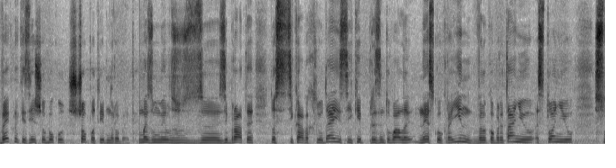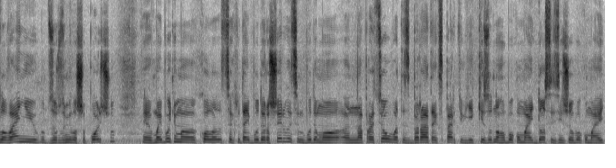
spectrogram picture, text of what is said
виклики, з іншого боку, що потрібно робити. Ми зуміли зібрати досить цікавих людей, які презентували низку країн: Великобританію, Естонію, Словенію, зрозуміло, що Польщу. Е, В майбутньому коло цих людей буде розширюватися. Ми будемо е, напрацьовувати, збирати експертів, які з одного боку мають досвід, з іншого боку мають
